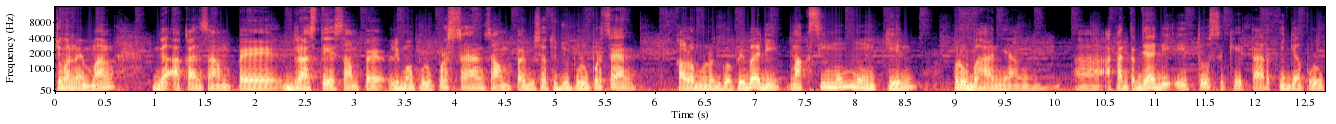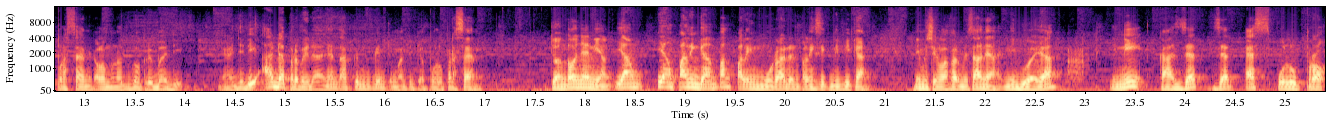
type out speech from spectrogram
Cuman memang nggak akan sampai drastis, sampai 50%, sampai bisa 70%. Kalau menurut gue pribadi, maksimum mungkin perubahan yang uh, akan terjadi itu sekitar 30% kalau menurut gue pribadi. Ya, jadi ada perbedaannya tapi mungkin cuma 30%. Contohnya nih yang yang yang paling gampang, paling murah dan paling signifikan. Ini music lover misalnya, ini gue ya. Ini KZ ZS 10 Pro.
